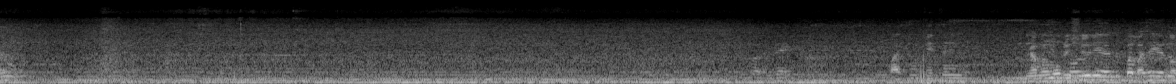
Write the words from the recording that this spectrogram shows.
tahu. Lepas tu kereta Kamar hmm, ha, motor tu dia bapak saya tu.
